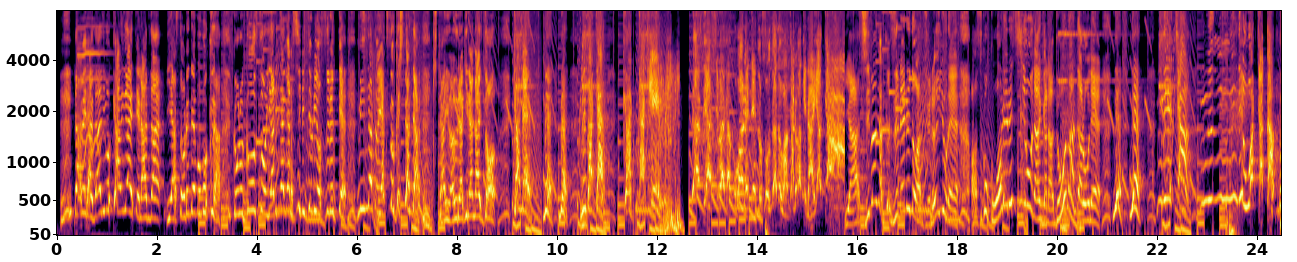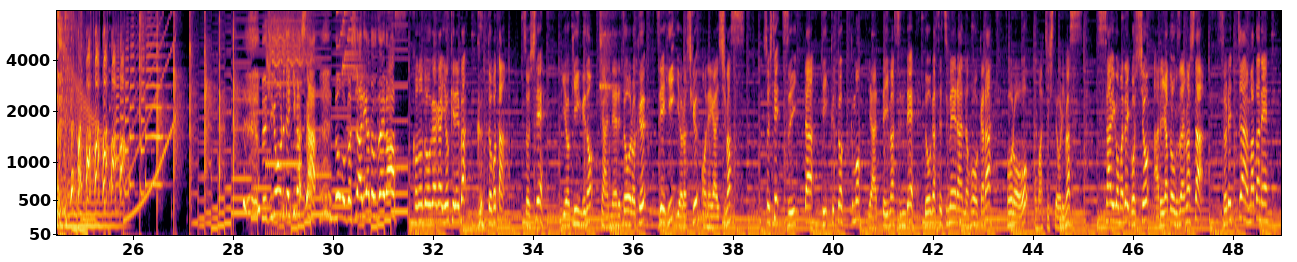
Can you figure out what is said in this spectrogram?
ダメだ何も考えてらんない。いやそれでも僕はこのコースをやりながらしりとりをするってみんなと約束したんだ。期待は裏切らないぞ。画面めめめだか。かかきなんで足場が壊れてんの？そんなの分かるわけないやんか。いや足場が崩れるのはずるいよね。あそこ壊れる仕様なんかな。どうなんだろうね。ねね姉ちゃんんんで終わっちゃった。無事ゴールできました。どうもご視聴ありがとうございます。この動画が良ければグッドボタン。そしてイオキングのチャンネル登録ぜひよろしくお願いします。そして Twitter、TikTok もやっていますんで動画説明欄の方からフォローをお待ちしております。最後までご視聴ありがとうございました。それじゃあまたね。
